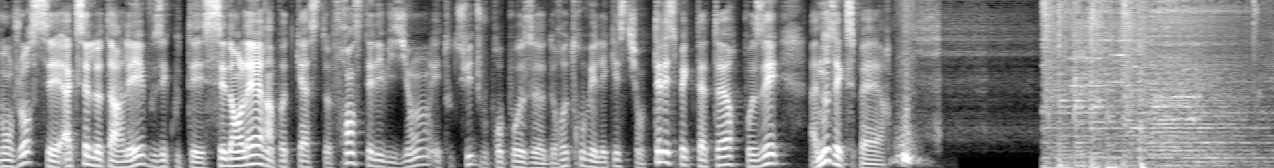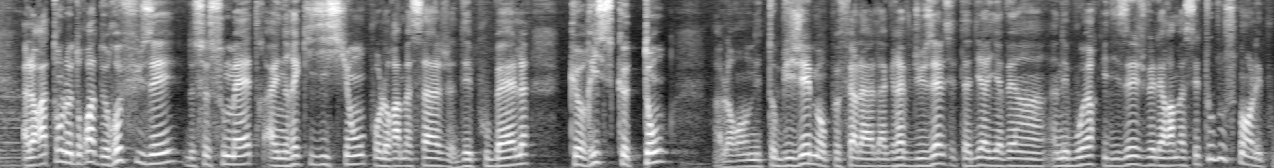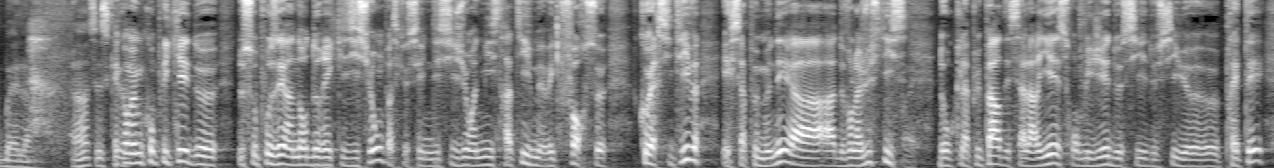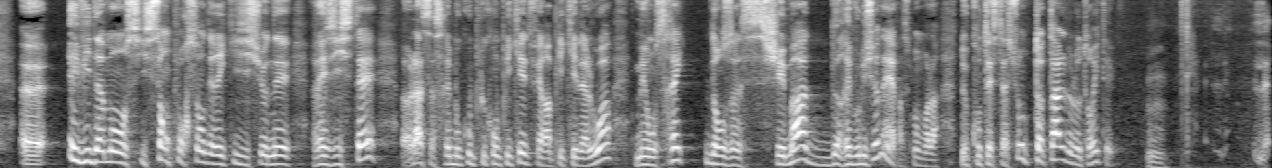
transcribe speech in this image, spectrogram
Bonjour, c'est Axel de Tarlet. Vous écoutez C'est dans l'air, un podcast France Télévisions. Et tout de suite, je vous propose de retrouver les questions téléspectateurs posées à nos experts. Alors, a-t-on le droit de refuser de se soumettre à une réquisition pour le ramassage des poubelles? Que risque-t-on? Alors on est obligé, mais on peut faire la, grève du zèle, c'est-à-dire il y avait un, éboueur qui disait je vais les ramasser tout doucement les poubelles. Hein, c'est quand même compliqué de, s'opposer à un ordre de réquisition parce que c'est une décision administrative mais avec force coercitive et ça peut mener à, devant la justice. Donc la plupart des salariés seront obligés de s'y euh, prêter. Euh, évidemment, si 100% des réquisitionnés résistaient, euh, là, ça serait beaucoup plus compliqué de faire appliquer la loi, mais on serait dans un schéma révolutionnaire à ce moment-là, de contestation totale de l'autorité.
